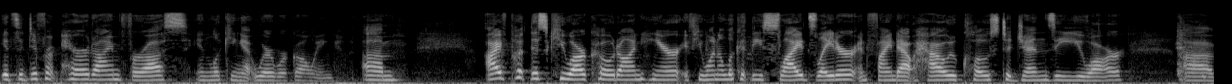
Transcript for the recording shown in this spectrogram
it's a different paradigm for us in looking at where we're going. Um, I've put this QR code on here if you want to look at these slides later and find out how close to Gen Z you are. Uh,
